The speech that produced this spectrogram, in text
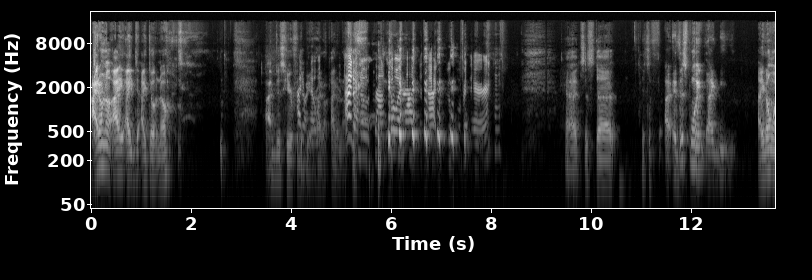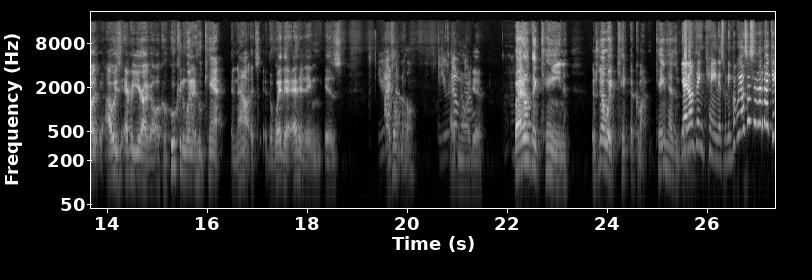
I don't know. I I, I don't know. I'm just here for the beer. What, I don't. I don't know. I don't know what's going on with that group over there. Yeah, it's just. uh It's a. At this point, I. I don't want. I always every year I go, okay, who can win it, who can't, and now it's the way they're editing is. Don't I don't know. know. You I have no know. idea. Mm-mm. But I don't think Kane. There's no way Kane. Uh, come on, Kane hasn't. Yeah, I don't think Kane is winning. But we also said that about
